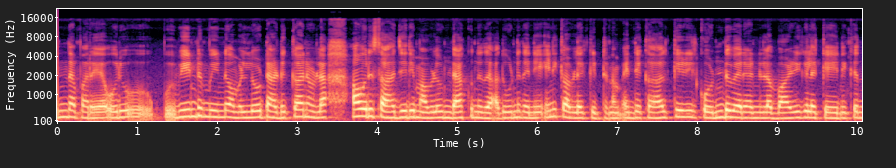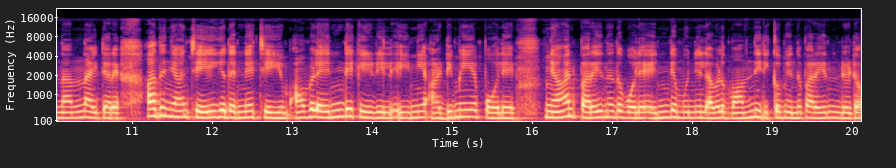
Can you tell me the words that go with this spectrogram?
എന്താ പറയുക ഒരു വീണ്ടും വീണ്ടും അവളിലോട്ട് അടുക്കാനുള്ള ആ ഒരു സാഹചര്യം അവൾ ഉണ്ടാക്കുന്നത്. അതുകൊണ്ട് തന്നെ എനിക്ക് അവളെ കിട്ടണം. എന്റെ കാൽ കീഴിൽ കൊണ്ടുവരാനുള്ള വഴികളൊക്കെ എനിക്ക് നന്നായിട്ട് അറിയാം അത് ഞാൻ ചെയ്യുക തന്നെ ചെയ്യും. അവൾ എന്റെ കീഴിൽ ഇനി അടിമയെ പോലെ ഞാൻ പറയുന്നത് പോലെ എന്റെ മുന്നിൽ അവൾ വന്നിരിക്കും എന്ന് പറയുന്നുണ്ട് കേട്ടോ.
